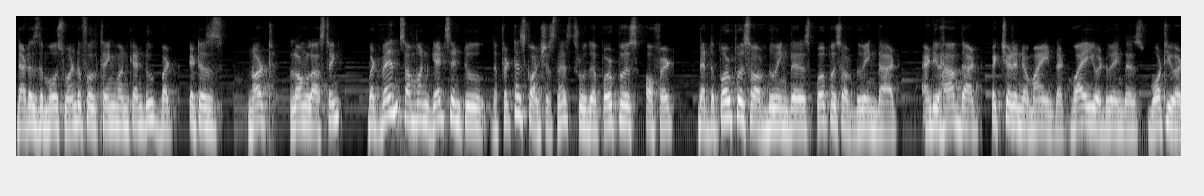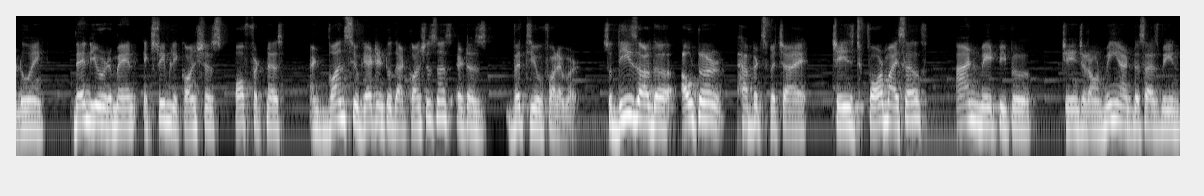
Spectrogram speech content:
That is the most wonderful thing one can do, but it is not long lasting. But when someone gets into the fitness consciousness through the purpose of it, that the purpose of doing this, purpose of doing that, and you have that picture in your mind that why you are doing this, what you are doing, then you remain extremely conscious of fitness. And once you get into that consciousness, it is with you forever. So these are the outer habits which I changed for myself and made people change around me. And this has been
